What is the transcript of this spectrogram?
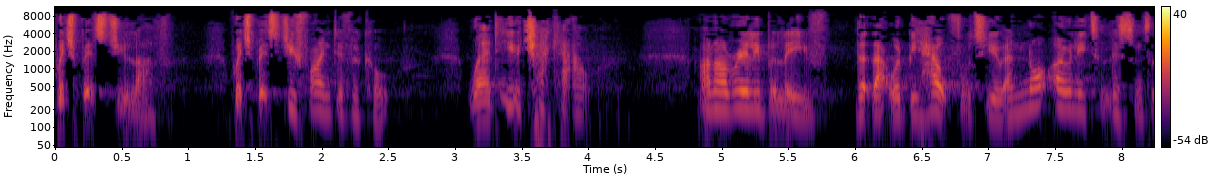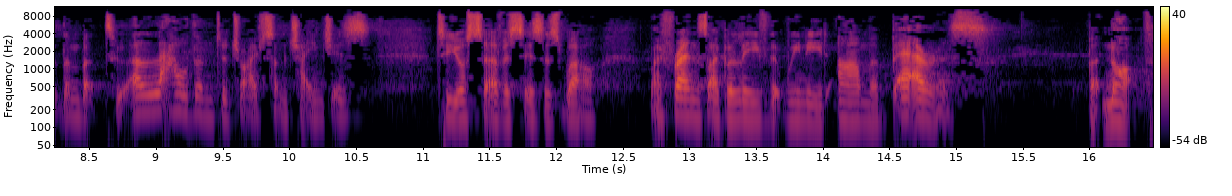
Which bits do you love? Which bits do you find difficult? Where do you check out? And I really believe that that would be helpful to you, and not only to listen to them, but to allow them to drive some changes to your services as well. My friends, I believe that we need armor bearers, but not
